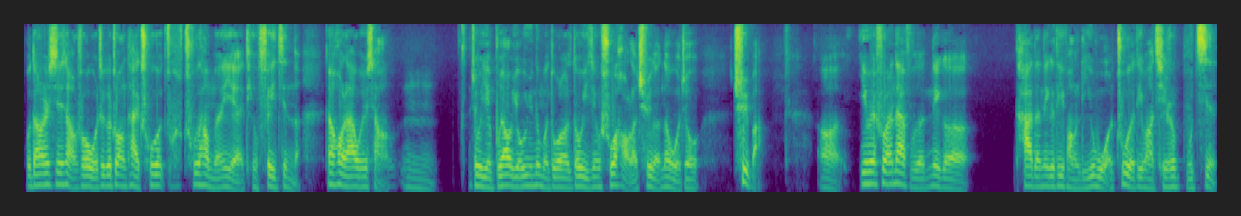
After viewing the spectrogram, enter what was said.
我当时心想说，我这个状态出出趟门也挺费劲的。但后来我就想，嗯，就也不要犹豫那么多了，都已经说好了去了，那我就去吧。呃，因为舒然大夫的那个他的那个地方离我住的地方其实不近，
